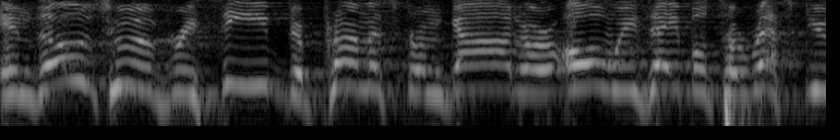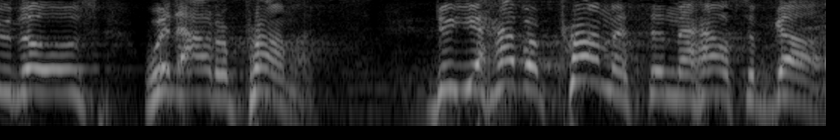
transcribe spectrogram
And those who have received a promise from God are always able to rescue those without a promise. Do you have a promise in the house of God?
